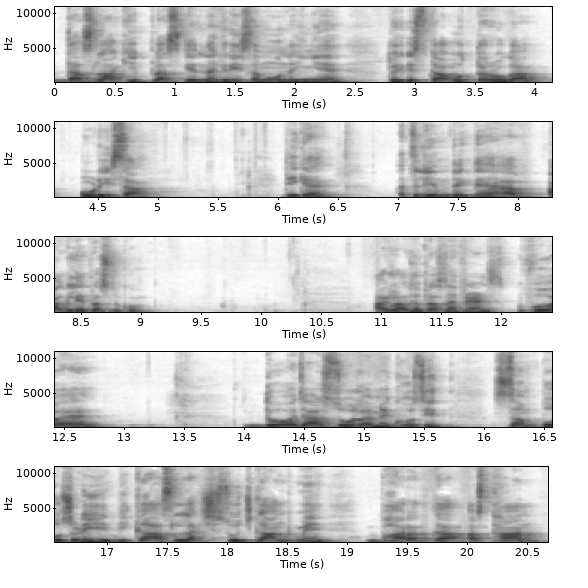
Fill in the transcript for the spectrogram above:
10 लाख की प्लस के नगरी समूह नहीं है तो इसका उत्तर होगा ओडिशा। ठीक है? चलिए हम देखते हैं अब अगले प्रश्न को। अगला जो प्रश्न है फ्रेंड्स, वो है 2016 में घोषित संपोषणी विकास लक्ष्य सूचकांक में भारत का स्थान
